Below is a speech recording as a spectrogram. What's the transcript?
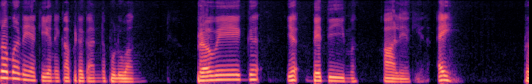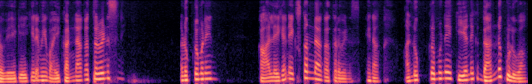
අනුක්‍රමණය කියන එක අපිට ගන්න පුළුවන් ප්‍රවේගය බෙදීම කාලය කියලා. ඇයි? ප්‍රවේගය කියලා මේ y කණ්ඩායම් අතර වෙනසනේ. අනුක්‍රමණයනේ. කාලය කියන්නේ x කණ්ඩායම් අතර වෙනස. එහෙනම් අනුක්‍රමණය කියන එක ගන්න පුළුවන්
